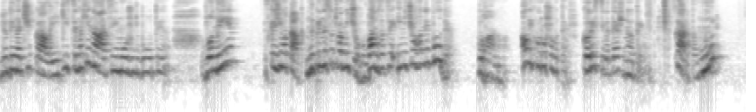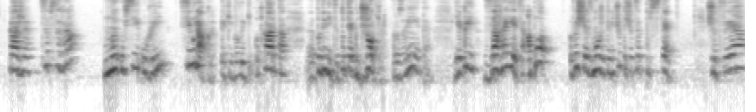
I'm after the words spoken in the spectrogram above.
людина чекала, якісь це махінації можуть бути, вони, скажімо так, не принесуть вам нічого. Вам за це і нічого не буде поганого, але й хорошого теж. Користі ви теж не отримаєте. Карта нуль каже, це все гра. Ми усі у грі. Симулятор такий великий. От карта, е, подивіться, тут як джокер, розумієте? Який заграється. Або ви ще зможете відчути, що це пусте. Що це, е,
